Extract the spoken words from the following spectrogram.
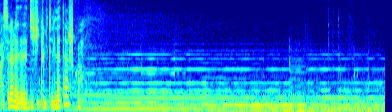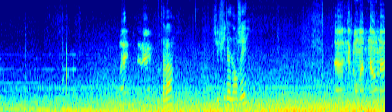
Ah, c'est là la, la difficulté de la tâche, quoi. Ouais, salut. Ça va? Tu files à danger? Euh, c'est pour maintenant là?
